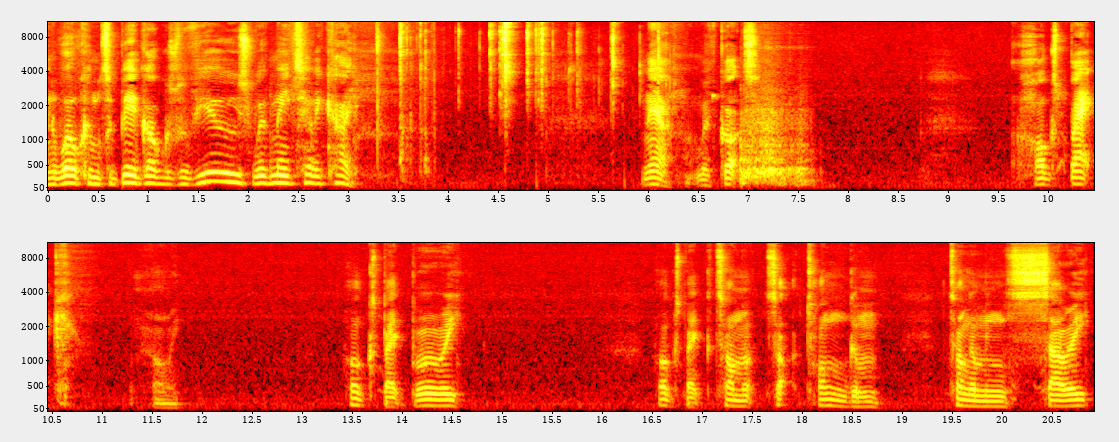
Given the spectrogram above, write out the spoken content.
and welcome to Beer Goggles Reviews with me, Terry K. Now, we've got Hogs Back, where are we? Hogs Back Brewery, Hogsback Tom, Tongham, Tongham in Surrey,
